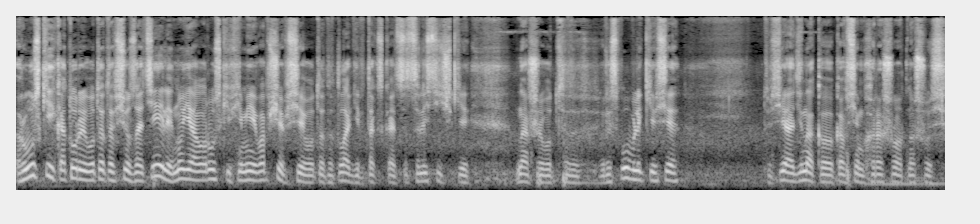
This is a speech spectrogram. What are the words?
Русские, которые вот это все затеяли, ну я русских имею вообще все вот этот лагерь, так сказать, социалистические наши вот э, республики все. То есть я одинаково ко всем хорошо отношусь.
